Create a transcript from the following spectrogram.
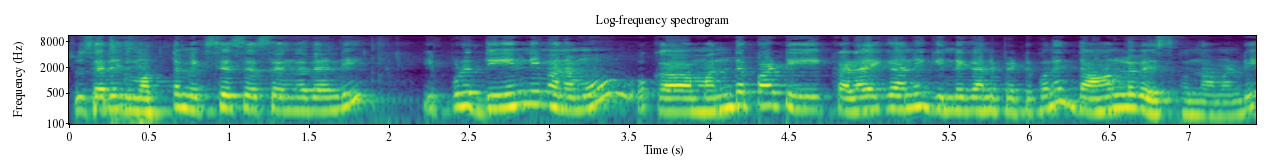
చూసారు ఇది మొత్తం మిక్స్ చేసేసాం కదండి. ఇప్పుడు దీన్ని మనము ఒక మందపాటి కడాయి కానీ గిన్నె కానీ పెట్టుకొని దానిలో వేసుకుందామండి.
